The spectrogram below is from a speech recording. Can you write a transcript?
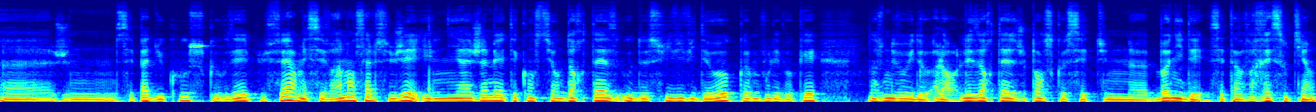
euh, je ne sais pas du coup ce que vous avez pu faire, mais c'est vraiment ça le sujet. Il n'y a jamais été conscient d'orthèse ou de suivi vidéo, comme vous l'évoquez dans une de vos vidéos. Alors les orthèses, je pense que c'est une bonne idée, c'est un vrai soutien.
